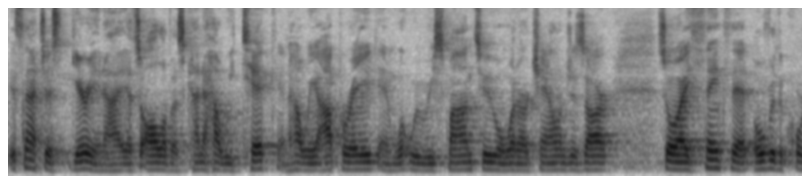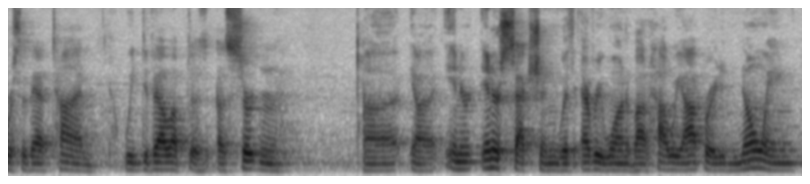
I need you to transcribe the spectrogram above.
it's not just Gary and I, it's all of us, kind of how we tick and how we operate and what we respond to and what our challenges are. So I think that over the course of that time, we developed a, a certain Uh, uh, inter- intersection with everyone about how we operated, knowing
